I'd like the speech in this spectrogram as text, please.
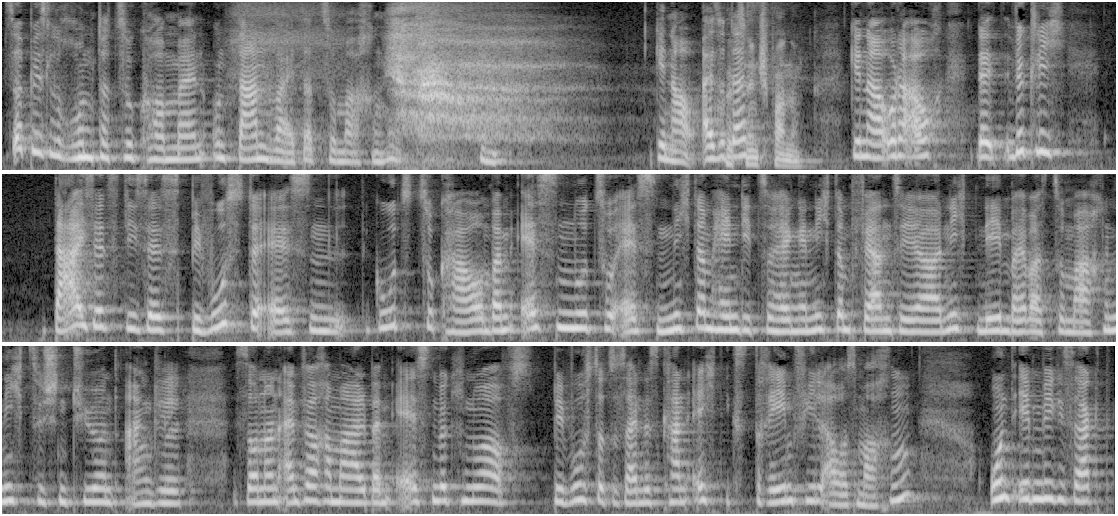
so ein bisschen runterzukommen und dann weiterzumachen. Ja, genau. Genau, also Kurze das. Entspannung. Genau, oder auch wirklich, da ist jetzt dieses bewusste Essen, gut zu kauen, beim Essen nur zu essen, nicht am Handy zu hängen, nicht am Fernseher, nicht nebenbei was zu machen, nicht zwischen Tür und Angel, sondern einfach einmal beim Essen wirklich nur aufs Bewusster zu sein. Das kann echt extrem viel ausmachen. Und eben, wie gesagt,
